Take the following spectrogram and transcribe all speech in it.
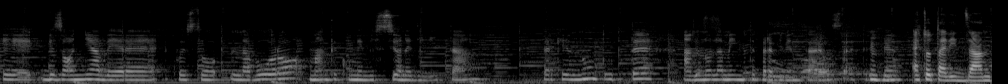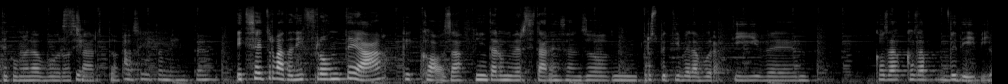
e bisogna avere questo lavoro ma anche come missione di vita perché non tutte hanno la mente per diventare ostetriche. Mhm. È totalizzante come lavoro, Sì, certo. assolutamente. E ti sei trovata di fronte a che cosa? Finita l'università, nel senso mh, prospettive lavorative, cosa, cosa vedevi?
